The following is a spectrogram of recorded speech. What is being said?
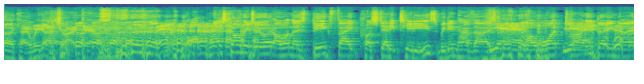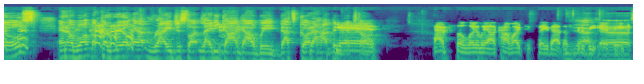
okay, we gotta try it Well, next time we do it, I want those big, fake prosthetic titties. We didn't have those. Yeah. I want Cardi B nails, and I want like a real outrageous, like Lady Gaga wig. That's got to happen next time. absolutely. I can't wait to see that. That's going to be epic.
